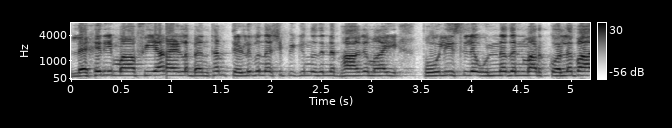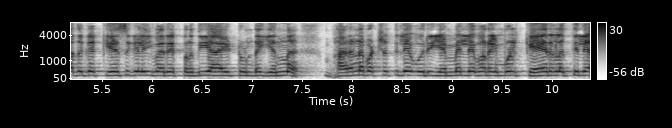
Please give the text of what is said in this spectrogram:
ലഹരി മാഫിയായുള്ള ബന്ധം തെളിവ് നശിപ്പിക്കുന്നതിന്റെ ഭാഗമായി പോലീസിലെ ഉന്നതന്മാർ കൊലപാതക കേസുകളിൽ വരെ പ്രതിയായിട്ടുണ്ട് എന്ന് ഭരണപക്ഷത്തിലെ ഒരു എം എൽ എ പറയുമ്പോൾ കേരളത്തിലെ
